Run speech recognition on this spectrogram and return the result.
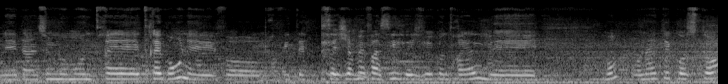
on est dans un moment très, très bon et il faut profiter. C'est jamais facile de jouer contre elles, mais bon, on a été costaud.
